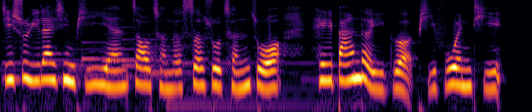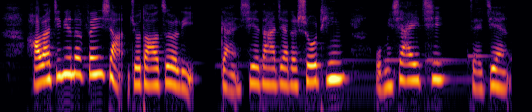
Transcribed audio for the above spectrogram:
激素依赖性皮炎造成的色素沉着、黑斑的一个皮肤问题。好了，今天的分享就到这里，感谢大家的收听，我们下一期再见。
